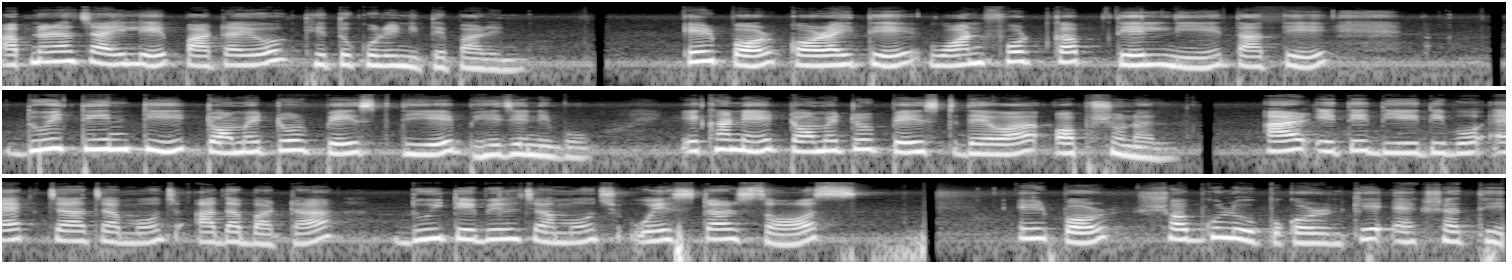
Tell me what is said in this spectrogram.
আপনারা চাইলে পাটায়ও থেতো করে নিতে পারেন। এরপর কড়াইতে ওয়ান ফোর্থ কাপ তেল নিয়ে তাতে দুই তিনটি টমেটোর পেস্ট দিয়ে ভেজে নেব। এখানে টমেটোর পেস্ট দেওয়া অপশনাল। আর এতে দিয়ে দিব এক চা চামচ আদা বাটা, দুই টেবিল চামচ ওয়েস্টার সস। এরপর সবগুলো উপকরণকে একসাথে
